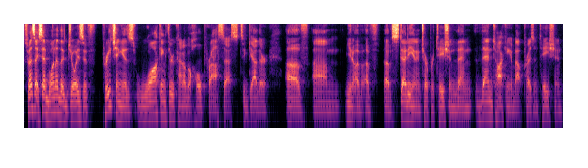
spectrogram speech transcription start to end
so as I said, one of the joys of preaching is walking through kind of the whole process together of um, you know of, of, of, study and interpretation then then talking about presentation.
